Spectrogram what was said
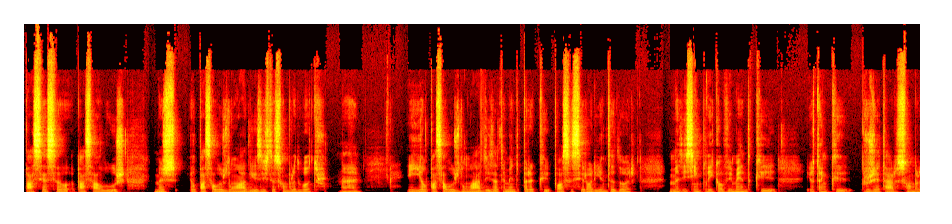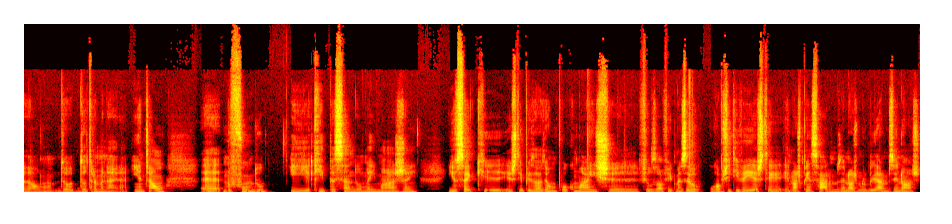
passa, essa, passa a luz, mas ele passa a luz de um lado e existe a sombra do outro, não é? E ele passa a luz de um lado exatamente para que possa ser orientador. Mas isso implica, obviamente, que eu tenho que projetar sombra de, algum, de, de outra maneira. E então, uh, no fundo, e aqui passando uma imagem, e eu sei que este episódio é um pouco mais uh, filosófico, mas eu, o objetivo é este: é, é, nós pensarmos, é nós mergulharmos em nós,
